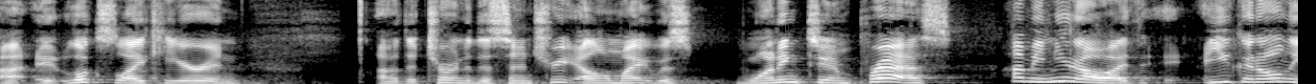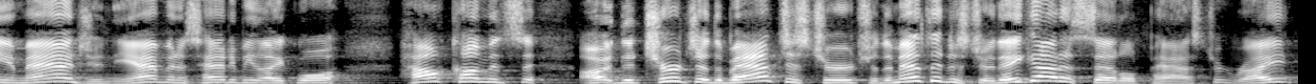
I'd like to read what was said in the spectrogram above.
uh, it looks like here in uh, the turn of the century, Ellen White was wanting to impress. I mean, you know, you can only imagine the Adventists had to be like, well, how come it's uh, the church or the Baptist church or the Methodist church? They got a settled pastor, right?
